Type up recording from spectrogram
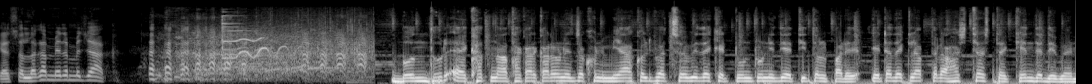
कैसा लगा मेरा मजाक বন্ধুর এক হাত না থাকার কারণে যখন মিয়া খলিফার ছবি দেখে টুনটুনি দিয়ে তিতল পারে এটা দেখলে আপনারা হাসতে হাসতে কেঁদে দেবেন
